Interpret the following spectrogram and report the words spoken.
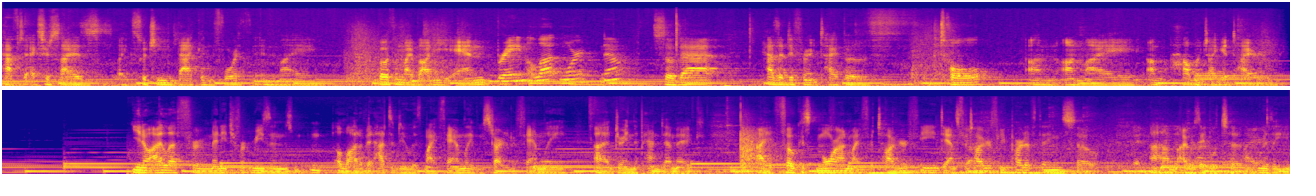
have to exercise like switching back and forth in my both in my body and brain a lot more now. So that has a different type of toll on on my on how much I get tired. You know, I left for many different reasons. A lot of it had to do with my family. We started a family uh, during the pandemic. I focused more on my photography, dance photography part of things. So um, I was able to really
